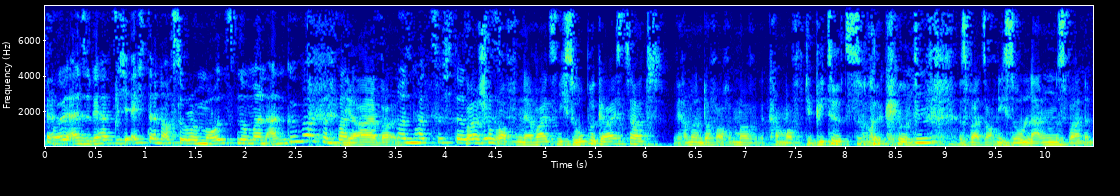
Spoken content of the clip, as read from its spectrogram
Voll, also der hat sich echt dann auch so Ramones-Nummern angehört und war, Ja, er war- und hat sich da war schon offen. Er war jetzt nicht so begeistert. Wir haben dann doch auch immer, kam auf die Beatles zurück und Mhm. es war jetzt auch nicht so lang. Es war eine,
